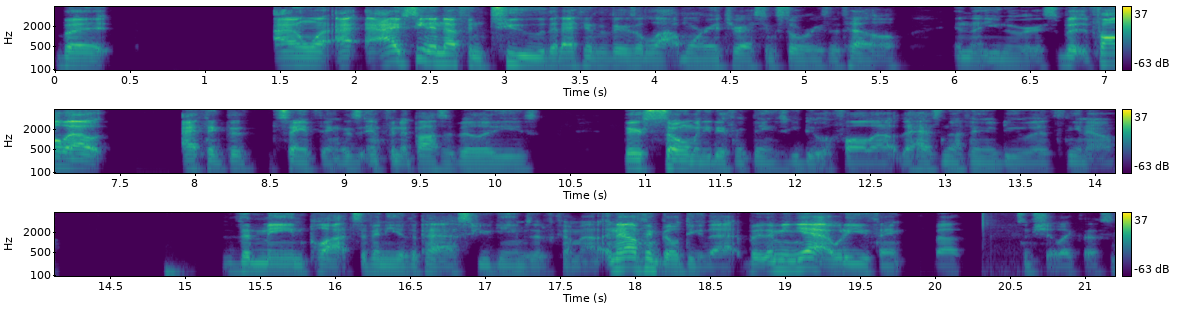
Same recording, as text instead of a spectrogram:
but I don't want. I, I've seen enough in two that I think that there's a lot more interesting stories to tell in that universe. But Fallout, I think the same thing. There's infinite possibilities. There's so many different things you can do with Fallout that has nothing to do with you know the main plots of any of the past few games that have come out. And I don't think they'll do that. But I mean, yeah. What do you think about some shit like this?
